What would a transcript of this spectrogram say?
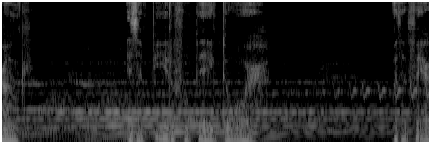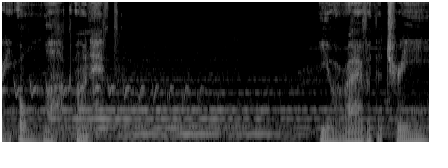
Trunk is a beautiful big door with a very old lock on it. You arrive at the tree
